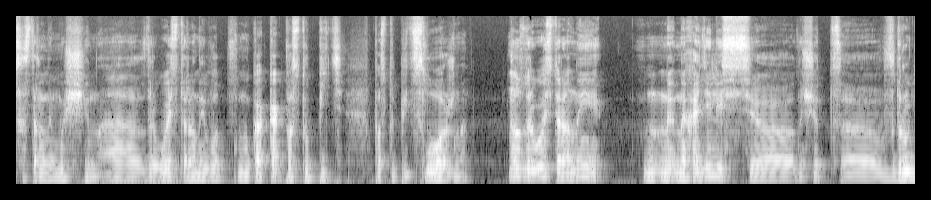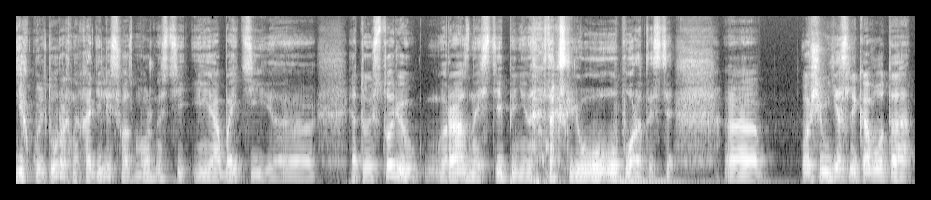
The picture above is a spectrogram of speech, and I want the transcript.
со стороны мужчин, а с другой стороны, вот, ну как, как поступить? Поступить сложно. Но с другой стороны, находились, э, значит, э, в других культурах находились возможности и обойти э, эту историю разной степени, так сказать, упоротости. В общем, если кого-то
